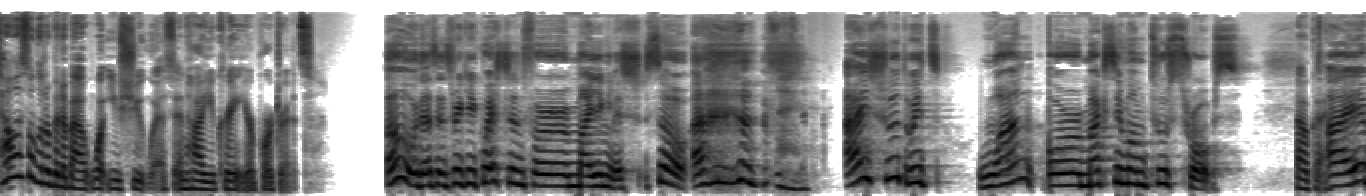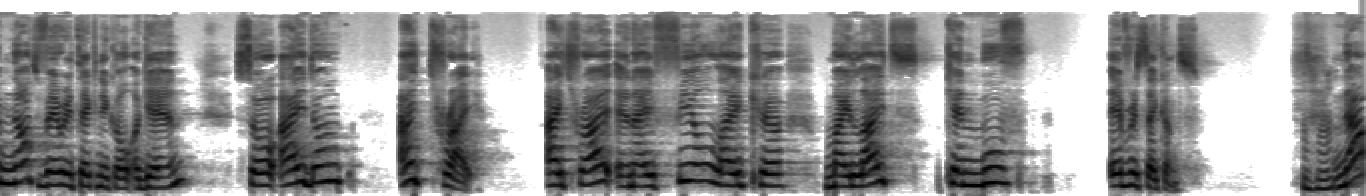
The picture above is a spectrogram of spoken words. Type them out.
Tell us a little bit about what you shoot with and how you create your portraits. Oh, that's a tricky question for my English. So uh, I shoot with one or maximum two strobes. Okay. I am not very technical again. So I don't, I try. I try and I feel like uh, my lights can move every 2nd mm-hmm. Now,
